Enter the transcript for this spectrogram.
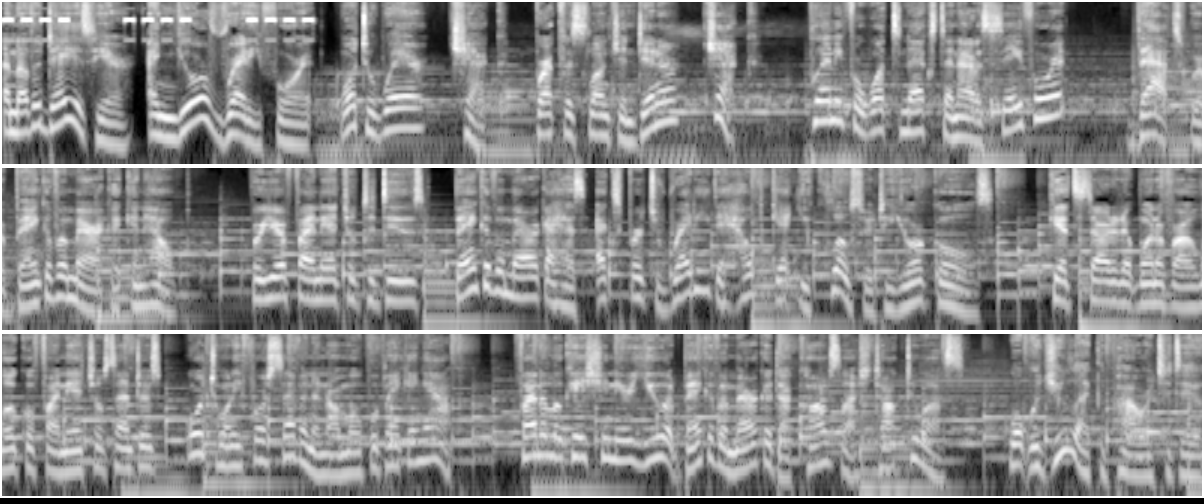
Another day is here, and you're ready for it. What to wear? Check. Breakfast, lunch, and dinner? Check. Planning for what's next and how to save for it? That's where Bank of America can help. For your financial to-dos, Bank of America has experts ready to help get you closer to your goals. Get started at one of our local financial centers or 24-7 in our mobile banking app. Find a location near you at bankofamerica.com slash talk to us. What would you like the power to do?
